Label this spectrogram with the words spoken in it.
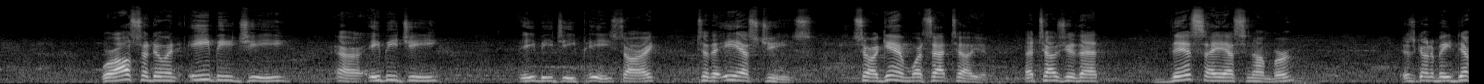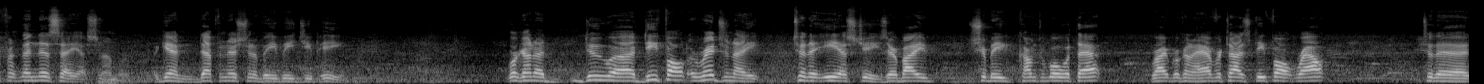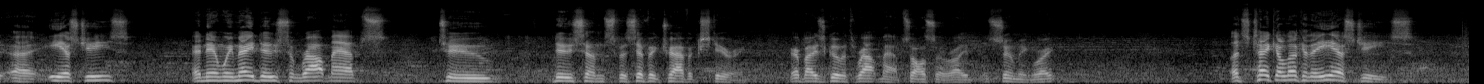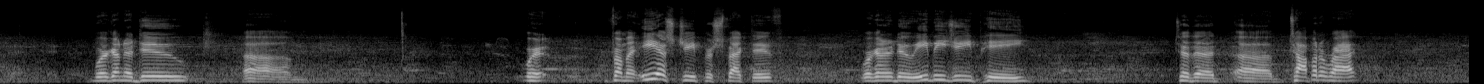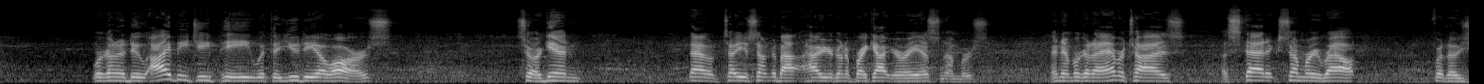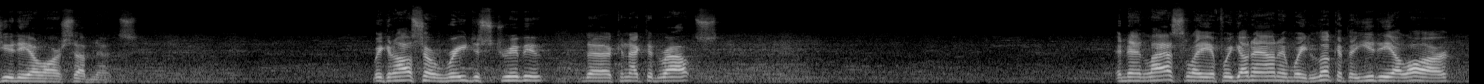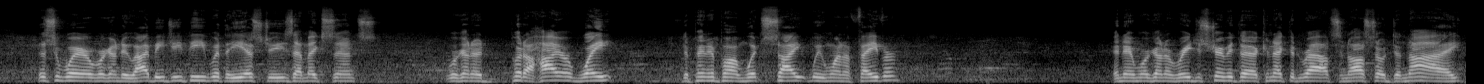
We're also doing EBG, uh, EBG, EBGP, sorry, to the ESGs. So again, what's that tell you? That tells you that this AS number is going to be different than this AS number. Again, definition of EBGP. We're going to do uh, default originate to the ESGs. Everybody should be comfortable with that, right? We're going to advertise default route to the uh, ESGs, and then we may do some route maps to do some specific traffic steering. Everybody's good with route maps, also, right? Assuming, right? Let's take a look at the ESGs. We're going to do, um, we're, from an ESG perspective, we're going to do EBGP to the uh, top of the rack. We're going to do IBGP with the UDLRs. So again, that'll tell you something about how you're going to break out your AS numbers. And then we're going to advertise a static summary route for those UDLR subnets. We can also redistribute the connected routes. And then lastly, if we go down and we look at the UDLR, this is where we're going to do IBGP with the ESGs. That makes sense. We're going to put a higher weight depending upon which site we want to favor. And then we're going to redistribute the connected routes and also deny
